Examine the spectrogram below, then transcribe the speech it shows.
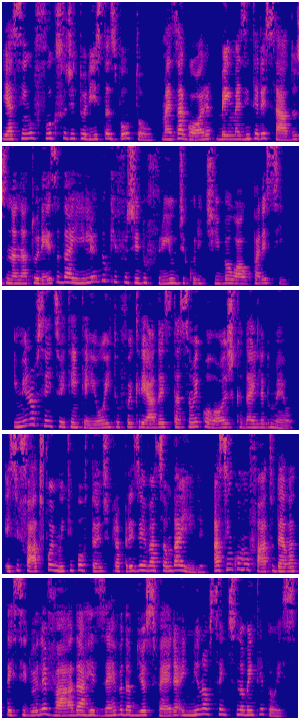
e assim o fluxo de turistas voltou, mas agora bem mais interessados na natureza da ilha do que fugir do frio de Curitiba ou algo parecido. Em 1988 foi criada a Estação Ecológica da Ilha do Mel. Esse fato foi muito importante para a preservação da ilha, assim como o fato dela ter sido elevada à reserva da biosfera em 1992.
